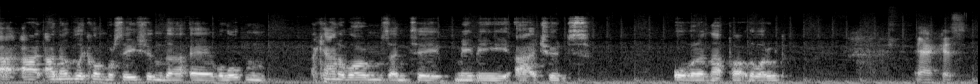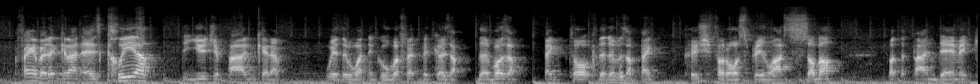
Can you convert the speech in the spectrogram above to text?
a, a, an ugly conversation that uh, will open a can of worms into maybe attitudes over in that part of the world. Yeah, because the thing about it, Grant, it's clear the New Japan kind of where they want to go with it because uh, there was a big talk that there was a big push for Ospreay last summer, but the pandemic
